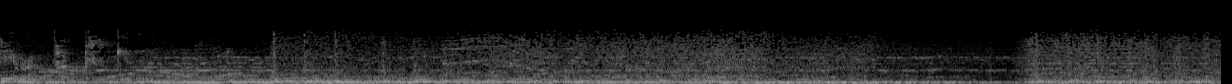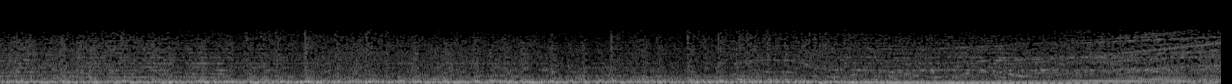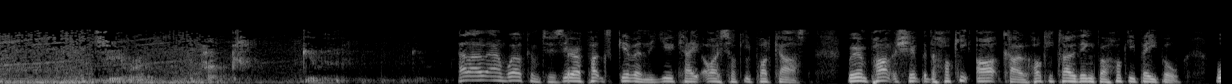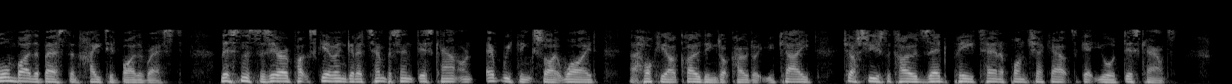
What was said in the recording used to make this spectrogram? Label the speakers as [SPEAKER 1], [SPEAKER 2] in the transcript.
[SPEAKER 1] zero.
[SPEAKER 2] Hello and welcome to Zero Pucks Given, the UK Ice Hockey Podcast. We're in partnership with the Hockey Art Co., hockey clothing for hockey people, worn by the best and hated by the rest. Listeners to Zero Pucks Given get a 10% discount on everything site-wide at hockeyartclothing.co.uk. Just use the code ZP10 upon checkout to get your discount.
